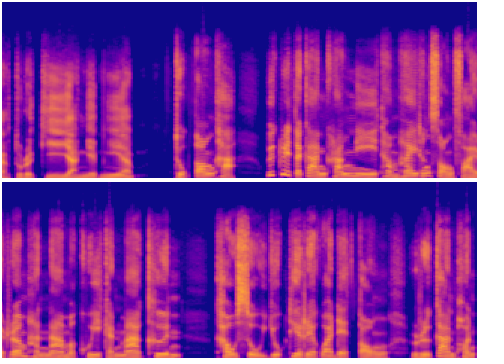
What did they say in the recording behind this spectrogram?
จากตุรกีอย่างเงียบถูกต้องค่ะ วิกฤตการณ์ครั้งนี้ทำให้ทั้งสองฝ่ายเริ่มหันหน้ามาคุยกันมากขึ้น เข้าสู่ยุคที่เรียกว่าเดตตง หรือการผ่อน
